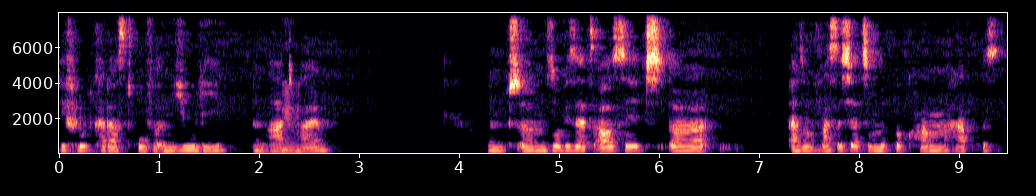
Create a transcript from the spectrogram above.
die Flutkatastrophe im Juli im Ahrtal. Und ähm, so wie es jetzt aussieht, äh, also was ich jetzt so mitbekommen habe, ist,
